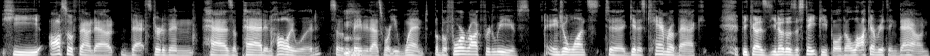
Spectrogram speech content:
He also found out that Sturtevant has a pad in Hollywood, so maybe that's where he went. But before Rockford leaves, Angel wants to get his camera back because you know those estate people, they'll lock everything down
